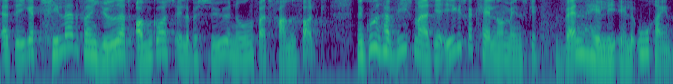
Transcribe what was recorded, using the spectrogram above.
at det ikke er tilladt for en jøde at omgås eller besøge nogen fra et fremmed folk. Men Gud har vist mig, at jeg ikke skal kalde noget menneske vandhellig eller uren.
